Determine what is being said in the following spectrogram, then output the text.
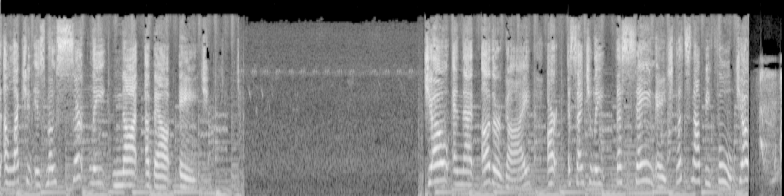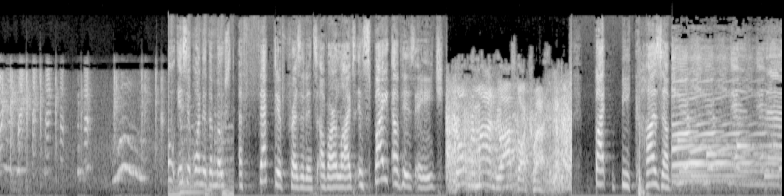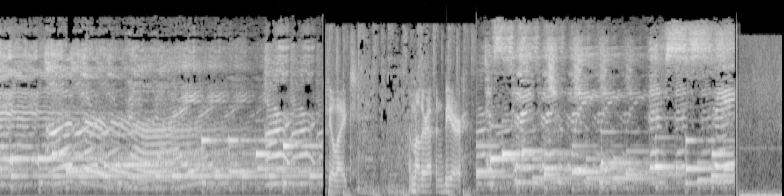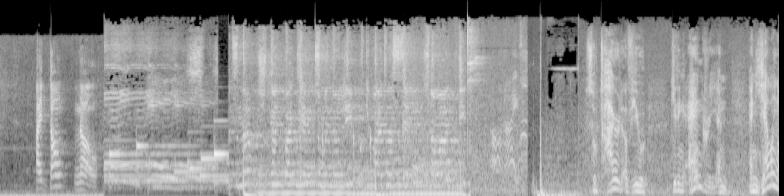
This election is most certainly not about age. Joe and that other guy are essentially the same age. Let's not be fooled. Joe isn't one of the most effective presidents of our lives in spite of his age. Don't remind me I'll start crying. But because of you feel like a mother effing beer. essentially the same I don't know. Oh, age. so tired of you getting angry and and yelling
